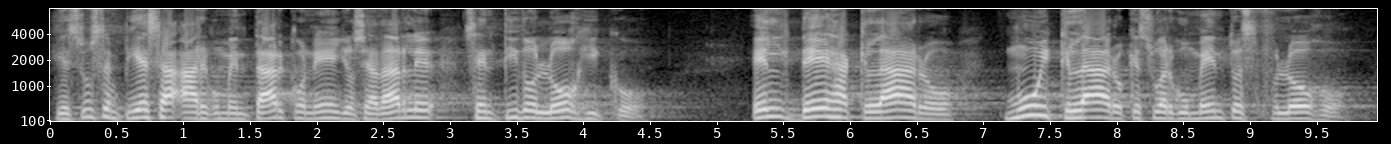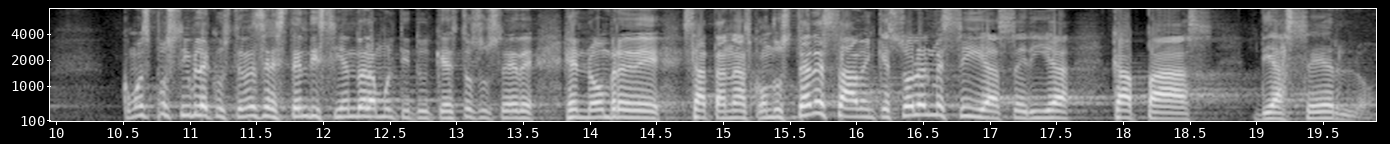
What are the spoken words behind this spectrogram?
Jesús empieza a argumentar con ellos y a darle sentido lógico. Él deja claro, muy claro, que su argumento es flojo. ¿Cómo es posible que ustedes estén diciendo a la multitud que esto sucede en nombre de Satanás cuando ustedes saben que solo el Mesías sería capaz de hacerlo?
